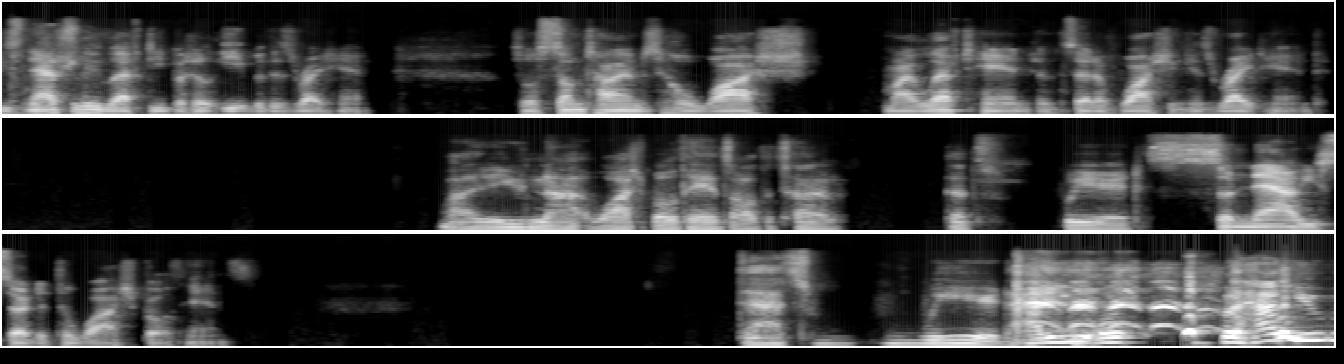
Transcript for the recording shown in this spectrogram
He's naturally lefty, but he'll eat with his right hand. So sometimes he'll wash my left hand instead of washing his right hand. Why do you not wash both hands all the time? That's weird. So now he started to wash both hands. That's weird. How do you? but how do you?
